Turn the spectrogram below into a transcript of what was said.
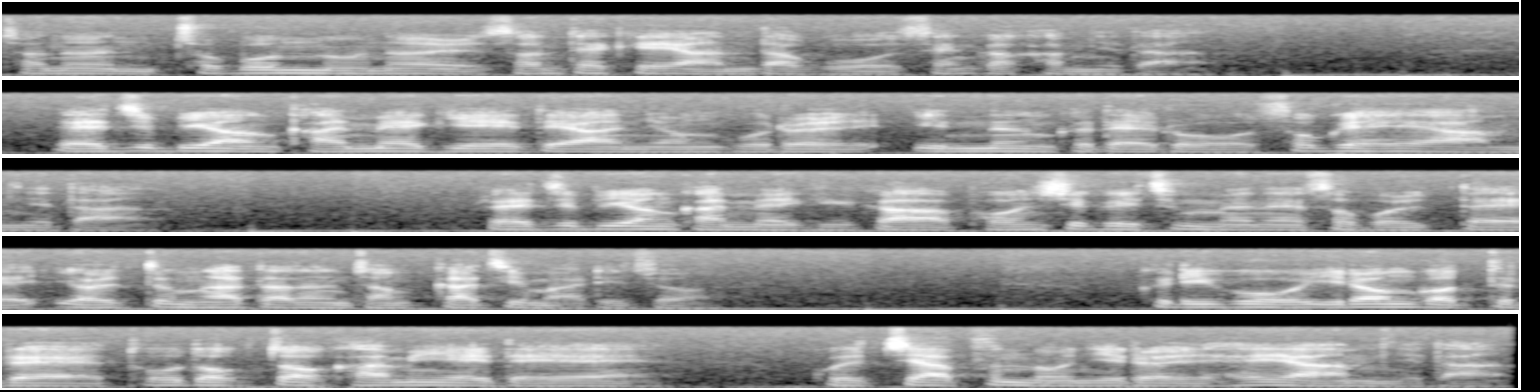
저는 좁은 눈을 선택해야 한다고 생각합니다. 레즈비언 갈매기에 대한 연구를 있는 그대로 소개해야 합니다. 레즈비언 갈매기가 번식의 측면에서 볼 때 열등하다는 점까지 말이죠. 그리고 이런 것들의 도덕적 함의에 대해 골치 아픈 논의를 해야 합니다.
